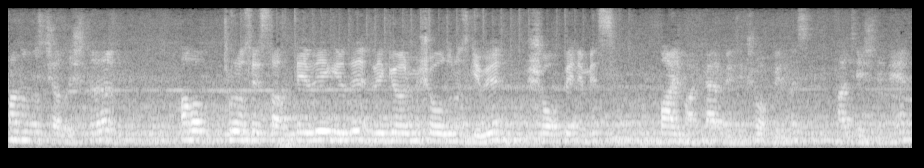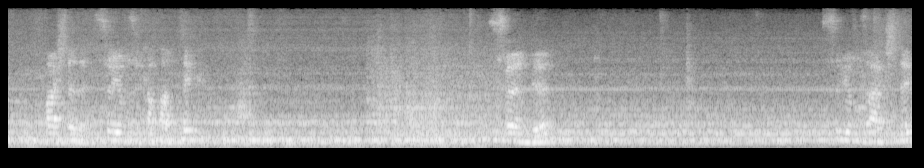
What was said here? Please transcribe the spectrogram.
Fanımız çalıştı. Hava prosesat devreye girdi ve görmüş olduğunuz gibi şofbenimiz Baymak hermetik şofbenimiz ateşlemeye başladı. Suyumuzu kapattık. Söndü. Suyumuzu açtık.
